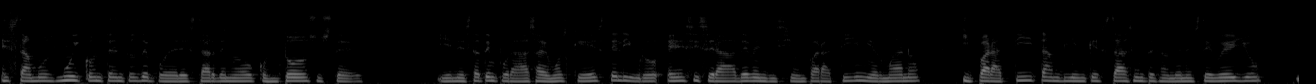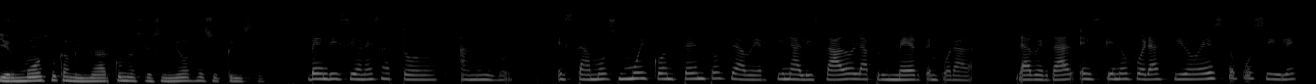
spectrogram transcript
Estamos muy contentos de poder estar de nuevo con todos ustedes. Y en esta temporada sabemos que este libro es y será de bendición para ti, mi hermano, y para ti también que estás empezando en este bello y hermoso caminar con nuestro Señor Jesucristo. Bendiciones a todos amigos. Estamos muy contentos de haber finalizado la primera temporada. La verdad es que no fuera sido esto posible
